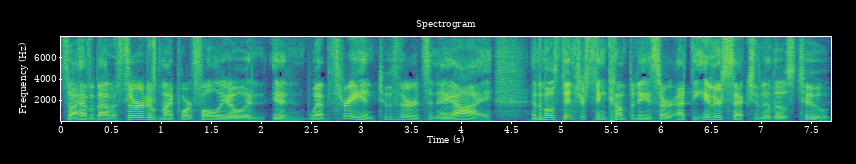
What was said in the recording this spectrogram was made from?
So I have about a third of my portfolio in, in Web3 and two thirds in AI. And the most interesting companies are at the intersection of those two.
